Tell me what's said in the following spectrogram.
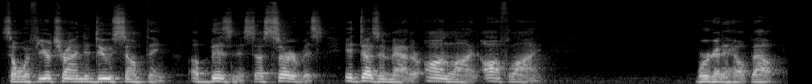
So if you're trying to do something, a business, a service, it doesn't matter, online, offline, we're going to help out.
